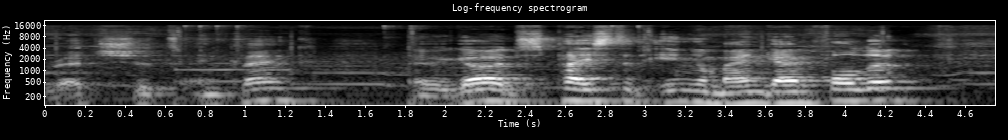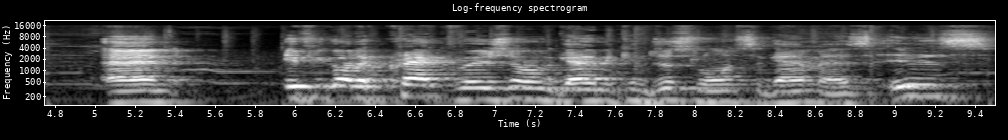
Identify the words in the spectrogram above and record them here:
Ratchet and Clank. There we go. Just paste it in your main game folder. And if you got a cracked version of the game, you can just launch the game as is.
